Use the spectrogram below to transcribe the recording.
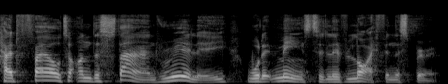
had failed to understand really what it means to live life in the Spirit.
